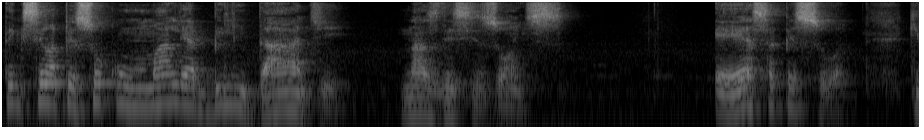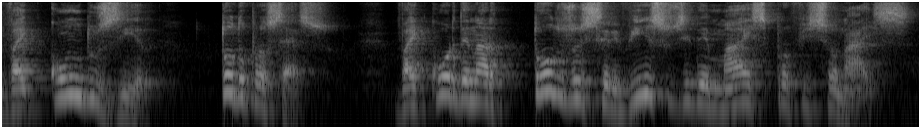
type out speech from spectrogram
tem que ser uma pessoa com maleabilidade nas decisões. É essa pessoa que vai conduzir todo o processo, vai coordenar todos os serviços e demais profissionais,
